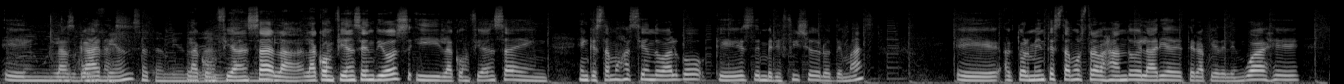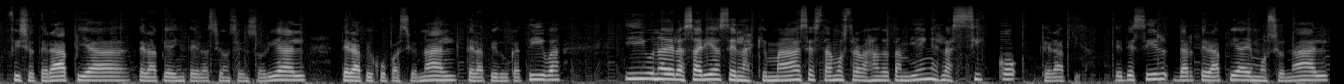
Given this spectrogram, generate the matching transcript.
en las ganas. La confianza también. La confianza, la, la, confianza en Dios y la confianza en, en que estamos haciendo algo que es en beneficio de los demás. Eh, actualmente estamos trabajando el área de terapia de lenguaje, fisioterapia, terapia de integración sensorial, terapia ocupacional, terapia educativa. Y una de las áreas en las que más estamos trabajando también es la psicoterapia, es decir, dar terapia emocional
